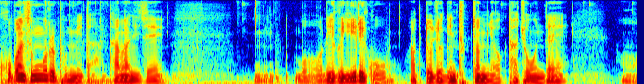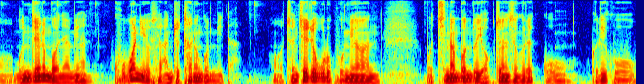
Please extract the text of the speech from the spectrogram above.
코번 승무를 봅니다. 다만 이제 음, 뭐 리그 1위고 압도적인 득점력 다 좋은데 어, 문제는 뭐냐면 코번이 요새 안 좋다는 겁니다. 어, 전체적으로 보면 뭐 지난번도 역전승을 했고 그리고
